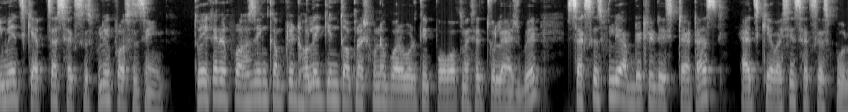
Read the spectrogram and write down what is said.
ইমেজ ক্যাপচার সাকসেসফুলি প্রসেসিং তো এখানে প্রসেসিং কমপ্লিট হলেই কিন্তু আপনার সামনে পরবর্তী পপ আপ মেসেজ চলে আসবে successfully updated status as KYC successful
